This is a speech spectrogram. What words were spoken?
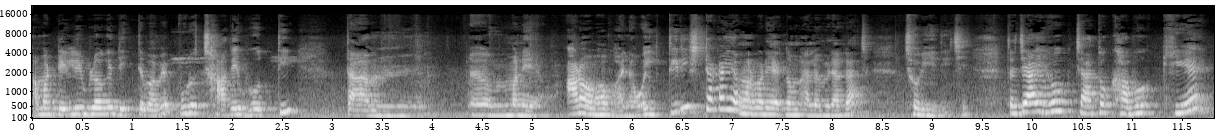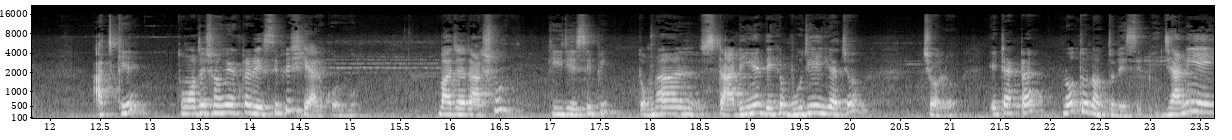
আমার ডেলি ব্লগে দেখতে পাবে, পুরো ছাদে ভর্তি। তা মানে আর অভাব হয় না। ওই তিরিশ টাকাই আমার বাড়ি একদম অ্যালোভেরা গাছ ছড়িয়ে দিয়েছে। তা যাই হোক, চা তো খাব, খেয়ে আজকে তোমাদের সঙ্গে একটা রেসিপি শেয়ার করব। বাজার আসুক কী রেসিপি তোমরা স্টার্টিংয়ে দেখে বুঝেই গেছো। চলো, এটা একটা নতুনত্ব রেসিপি জানি এই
